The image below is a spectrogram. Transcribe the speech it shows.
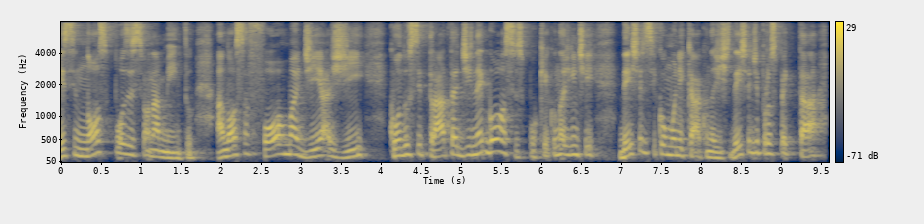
esse nosso posicionamento, a nossa forma de agir quando se trata de negócios, porque quando a gente deixa de se comunicar, quando a gente deixa de prospectar,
